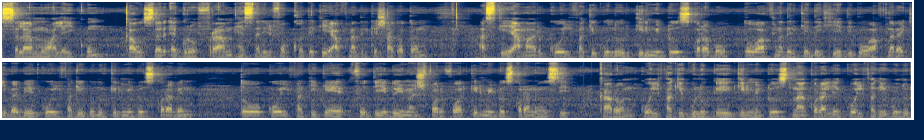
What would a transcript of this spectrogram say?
আসসালামু আলাইকুম, কাউসার অ্যাগ্রো ফার্ম হেসারির পক্ষ থেকে আপনাদেরকে স্বাগতম। আজকে আমার কোয়েল পাখিগুলোর কৃমি ডোজ করাবো। তো আপনাদেরকে দেখিয়ে দিব আপনারা কীভাবে কোয়েল পাখিগুলোর কৃমি ডোজ করাবেন। তো কোয়েল পাখিকে প্রতি দুই মাস পর পর কৃমি ডোজ করানো উচিত। কারণ কোয়েল পাখিগুলোকে কৃমি ডোজ না করালে কোয়েল পাখিগুলোর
